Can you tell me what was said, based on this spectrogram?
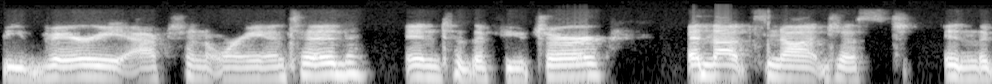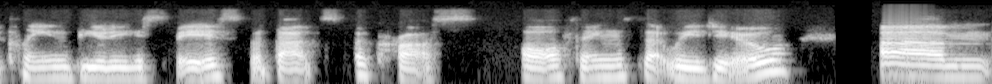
be very action oriented into the future. And that's not just in the clean beauty space, but that's across all things that we do. Um,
